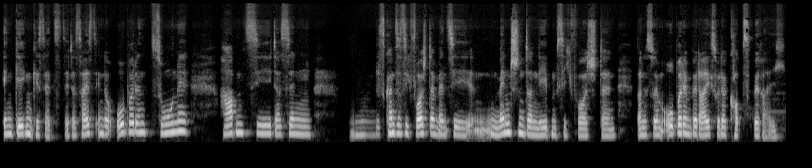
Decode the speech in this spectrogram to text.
Entgegengesetzte. Das heißt, in der oberen Zone haben Sie, das sind, das können Sie sich vorstellen, wenn Sie einen Menschen daneben sich vorstellen, dann ist so im oberen Bereich so der Kopfbereich.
